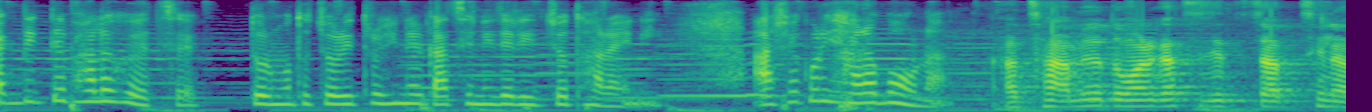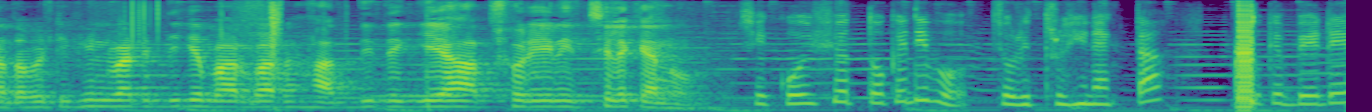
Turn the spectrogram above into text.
একদিক দিয়ে ভালো হয়েছে। তোর মতো চরিত্রহীনের কাছে নিজের ইজ্জত হারায়নি আশা করি হারাবও না। আচ্ছা আমিও তোমার কাছে যেতে চাচ্ছি না তবে টিফিন বাটির দিকে বারবার হাত দিতে গিয়ে হাত সরিয়ে নিচ্ছিলে কেন? সে কৈফিয়ত তোকে দিব চরিত্রহীন একটা? তোকে বেডে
